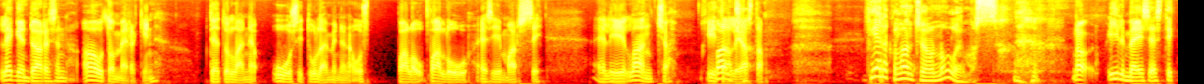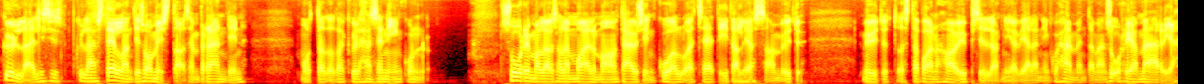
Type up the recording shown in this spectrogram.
legendaarisen automerkin tietynlainen uusi tuleminen, uusi paluu, paluu esimarssi. Eli Lancia Italiasta. Vieläkö Lancia on olemassa? No ilmeisesti kyllä, eli siis kyllähän Stellantis omistaa sen brändin, mutta tota, kyllähän se niin kuin suurimmalle osalle maailmaa on täysin kuollut, että se, että Italiassa on myyty, myyty tuosta vanhaa Ypsilonia vielä niin kuin hämmentävän suuria määriä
